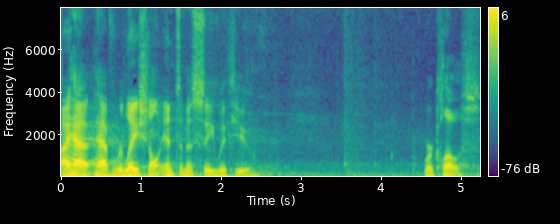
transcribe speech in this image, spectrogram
I have, have relational intimacy with you. We're close.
